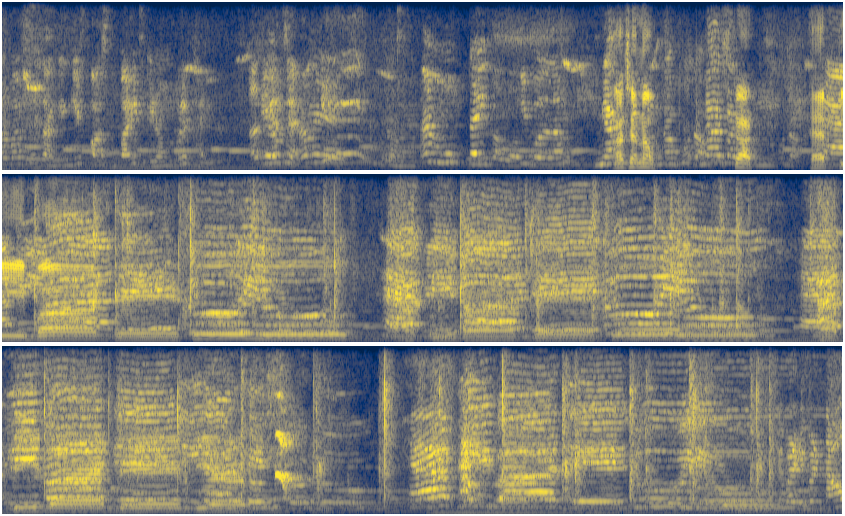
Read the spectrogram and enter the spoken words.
ভালোবাসো তাকে গিয়ে ফার্স্ট বাইট এরকম করে খাইয়ে দেবে ঠিক আছে কি বললাম আচ্ছা now start happy birthday to you happy birthday to you happy birthday dear happy birthday to you এবার এবার নাও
